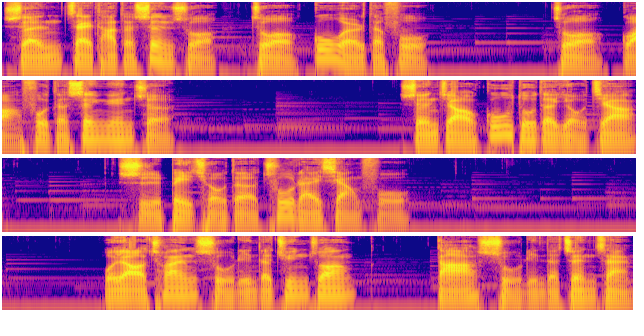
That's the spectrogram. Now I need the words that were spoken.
神在他的圣所做孤儿的父，做寡妇的伸冤者。神叫孤独的有家，使被囚的出来享福。我要穿属灵的军装。打属灵的征战，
